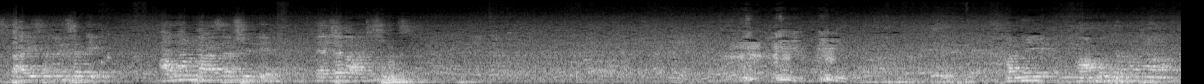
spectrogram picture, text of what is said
स्थायी समितीसाठी अमोल बाळासाहेब शिंदे त्यांच्या नावाची शिफारस. आणि महापौर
